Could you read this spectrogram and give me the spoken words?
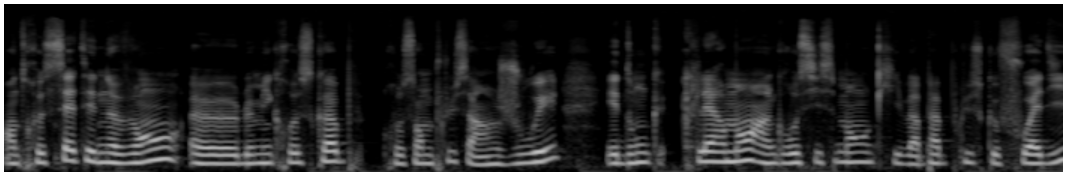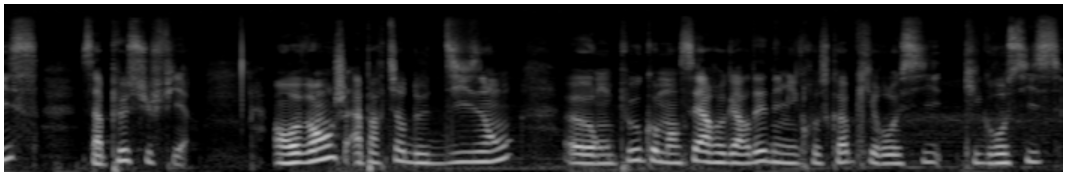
entre 7 et 9 ans, le microscope ressemble plus à un jouet. Et donc, clairement, un grossissement qui va pas plus que x10, ça peut suffire. En revanche, à partir de 10 ans, euh, on peut commencer à regarder des microscopes qui, grossi- qui grossissent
